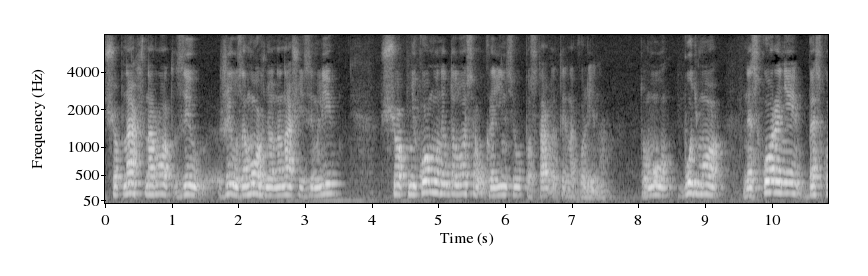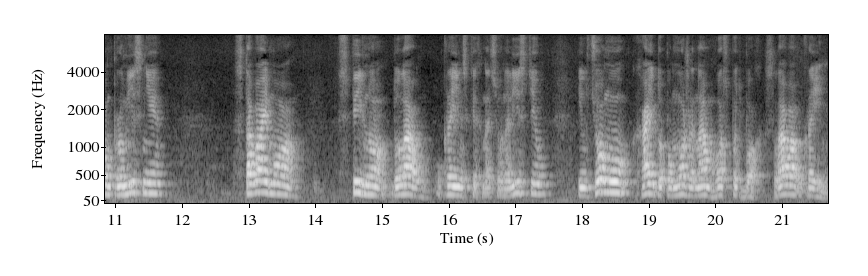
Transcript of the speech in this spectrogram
щоб наш народ жив, жив заможньо на нашій землі, щоб нікому не вдалося українців поставити на коліна. Тому будьмо нескорені, безкомпромісні, ставаймо спільно до лав українських націоналістів, і в цьому хай допоможе нам Господь Бог. Слава Україні!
